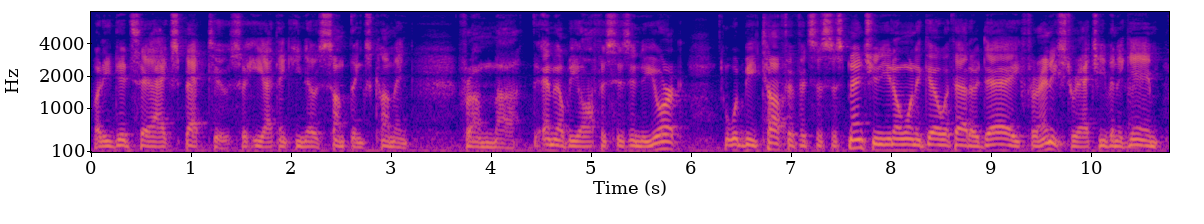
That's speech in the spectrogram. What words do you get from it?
but he did say, "I expect to." So he, I think, he knows something's coming from uh, the MLB offices in New York. It would be tough if it's a suspension. You don't want to go without O'Day for any stretch, even a game.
